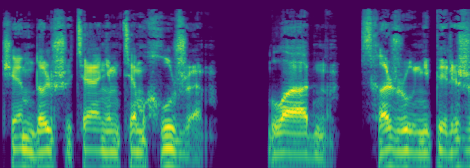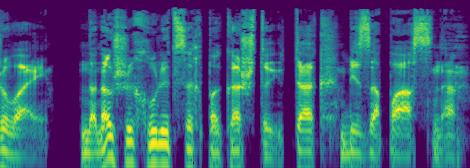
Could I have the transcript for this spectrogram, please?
Чем дольше тянем, тем хуже. Ладно, схожу, не переживай. На наших улицах пока что и так безопасно.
